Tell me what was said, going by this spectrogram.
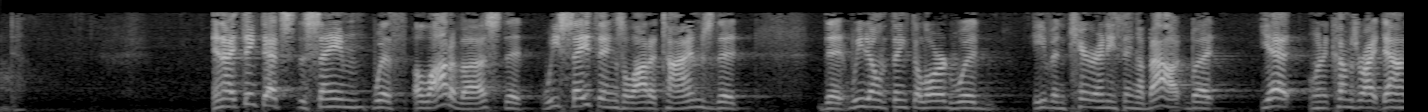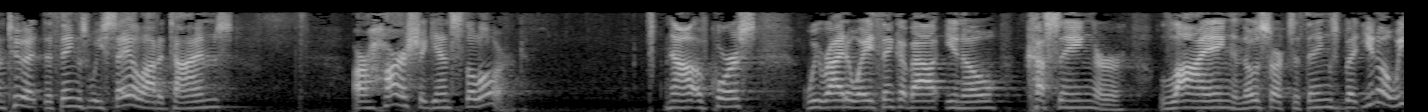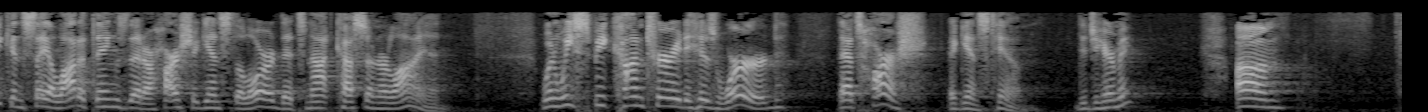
And I think that's the same with a lot of us that we say things a lot of times that that we don't think the Lord would even care anything about, but yet, when it comes right down to it, the things we say a lot of times are harsh against the Lord. Now, of course, we right away think about, you know, cussing or lying and those sorts of things, but you know, we can say a lot of things that are harsh against the Lord that's not cussing or lying. When we speak contrary to His Word, that's harsh against Him. Did you hear me? Um,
